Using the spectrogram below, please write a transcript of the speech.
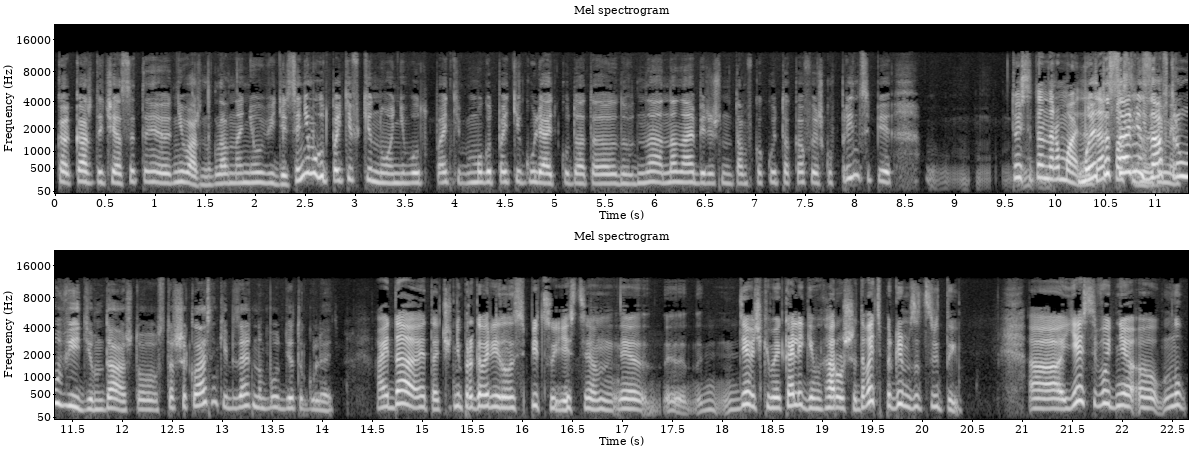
каждый час, это не важно. Главное, они увидеть. Они могут пойти в кино, они могут пойти, могут пойти гулять куда-то на, на набережную, там в какую-то кафешку. В принципе, то есть это нормально. Мы да, это сами завтра время? увидим, да, что старшеклассники обязательно будут где-то гулять. Ай да, это, чуть не проговорилась, пиццу есть. Эм, э, э, девочки мои коллеги хорошие, давайте поговорим за цветы. А, я сегодня, э, ну,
